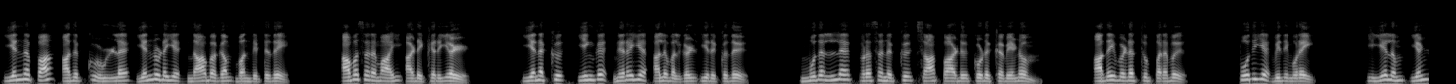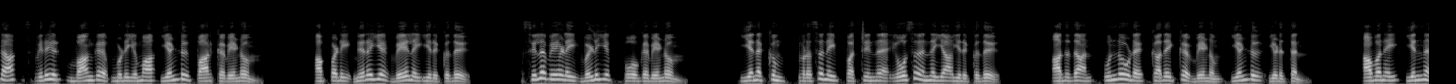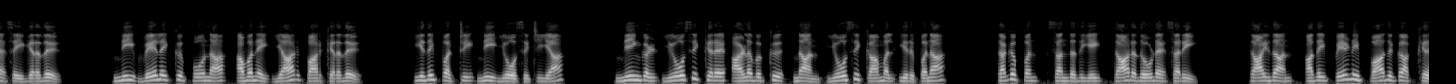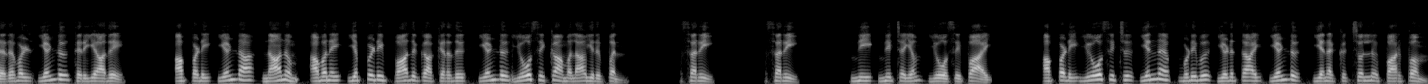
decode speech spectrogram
என்னப்பா அதுக்கு உள்ள என்னுடைய ஞாபகம் வந்துட்டுதே. அவசரமாய் அடிக்கிறீள் எனக்கு இங்க நிறைய அலுவல்கள் இருக்குது. முதல்ல பிரசனுக்கு சாப்பாடு கொடுக்க வேணும் அதைவிட துப்பரவு புதிய விதிமுறை. இயலும் எண்டா ஸ்பிரிர் வாங்க முடியுமா என்று பார்க்க வேணும் அப்படி நிறைய வேலை இருக்குது. சில வேளை வெளியே போக வேணும் எனக்கும் பிரசனை பற்றின யோசனையா இருக்குது. அதுதான் உன்னோட கதைக்க வேணும் என்று எடுத்தன். அவனை என்ன செய்கிறது? நீ வேலைக்கு போனா அவனை யார் பார்க்கிறது? இதைப் பற்றி நீ யோசிச்சியா? நீங்கள் யோசிக்கிற அளவுக்கு நான் யோசிக்காமல் இருப்பனா? தகப்பன் சந்ததியை தாரதோட சரி. தாய்தான் அதை பேணி பாதுகாக்கிறவள் என்று தெரியாதே. அப்படி எண்டா நானும் அவனை எப்படி பாதுகாக்கிறது என்று யோசிக்காமலா இருப்பன் சரி சரி நீ நிச்சயம் யோசிப்பாய். அப்படி யோசிச்சு என்ன முடிவு எடுத்தாய் என்று எனக்குச் சொல்லு பார்ப்போம்.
